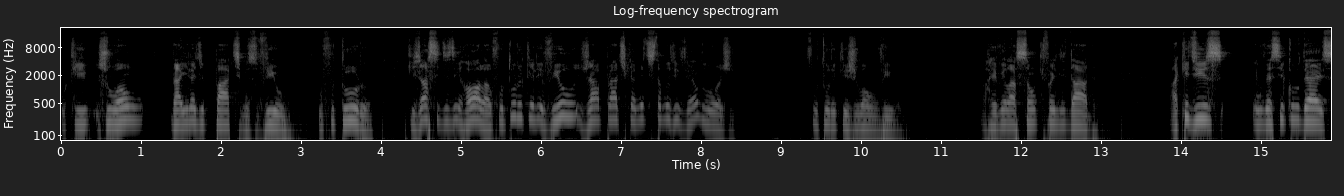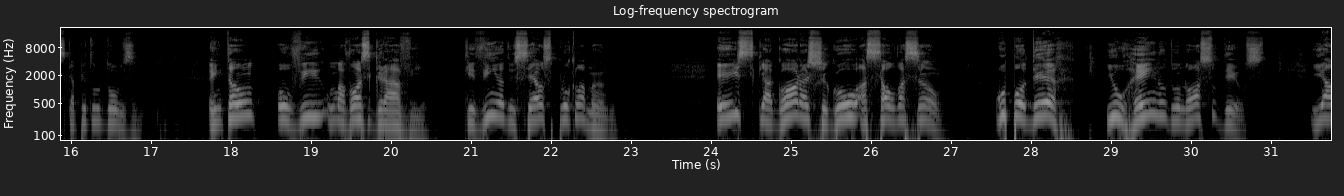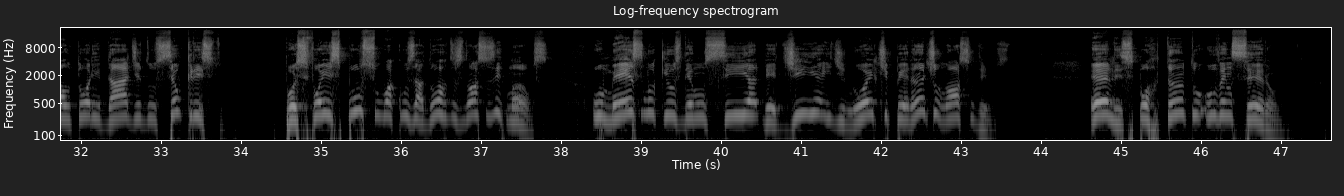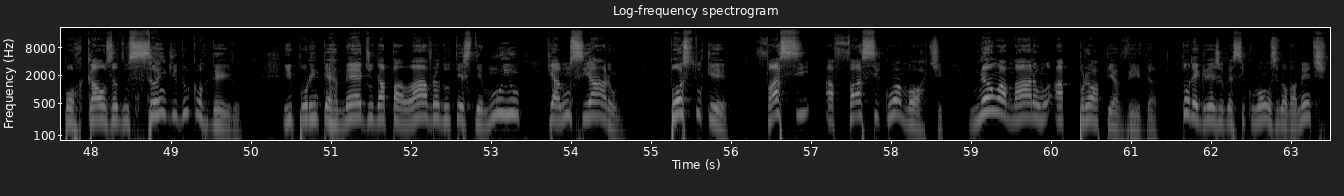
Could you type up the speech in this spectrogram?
O que João, da ilha de Patmos, viu, o futuro que já se desenrola, o futuro que ele viu, já praticamente estamos vivendo hoje. O futuro que João viu. A revelação que foi lhe dada. Aqui diz, em versículo 10, capítulo 12: Então ouvi uma voz grave que vinha dos céus proclamando: Eis que agora chegou a salvação, o poder e o reino do nosso Deus, e a autoridade do seu Cristo, pois foi expulso o acusador dos nossos irmãos, o mesmo que os denuncia de dia e de noite perante o nosso Deus. Eles, portanto, o venceram por causa do sangue do Cordeiro e por intermédio da palavra do testemunho que anunciaram, posto que, face a face com a morte, não amaram a própria vida. Toda a igreja, versículo 11 novamente.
